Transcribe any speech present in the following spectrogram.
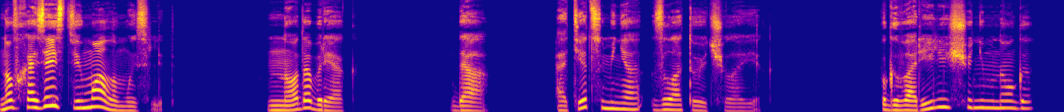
Но в хозяйстве мало мыслит. Но добряк. Да, отец у меня золотой человек. Поговорили еще немного —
